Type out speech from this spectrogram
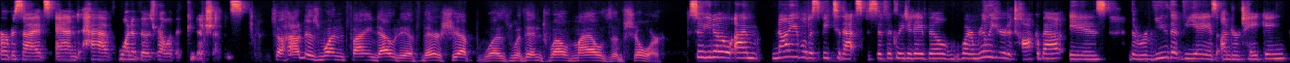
herbicides and have one of those relevant conditions. So, how does one find out if their ship was within 12 miles of shore? So, you know, I'm not able to speak to that specifically today, Bill. What I'm really here to talk about is the review that VA is undertaking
